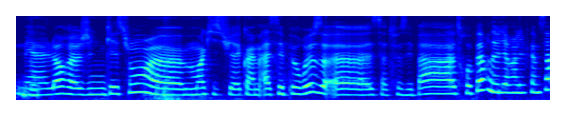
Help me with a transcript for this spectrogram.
Mais alors, euh, j'ai une question. Euh, moi qui suis quand même assez peureuse, euh, ça te faisait pas trop peur de lire un livre comme ça?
